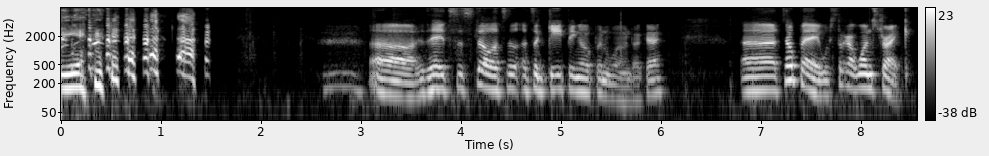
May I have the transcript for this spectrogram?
yeah. Uh, it's a, still it's a it's a gaping open wound. Okay. Uh, Tope, we still got one strike.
